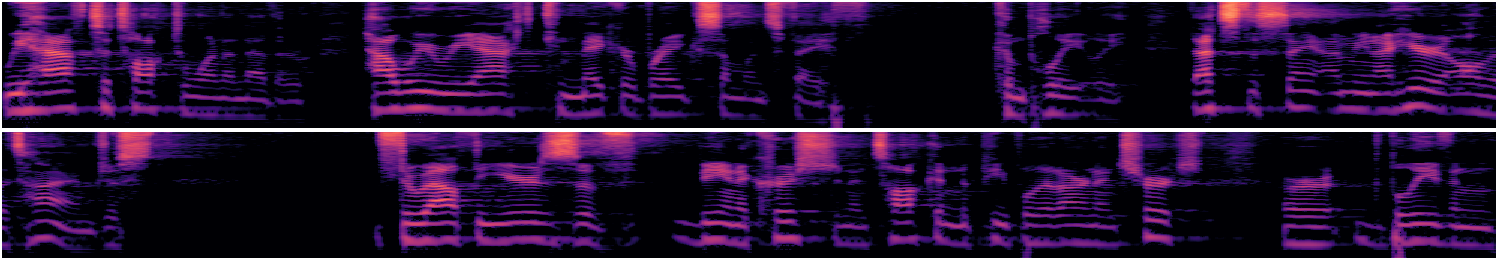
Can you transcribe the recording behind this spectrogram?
We have to talk to one another. How we react can make or break someone's faith completely. That's the same. I mean, I hear it all the time, just throughout the years of being a Christian and talking to people that aren't in church or believe in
